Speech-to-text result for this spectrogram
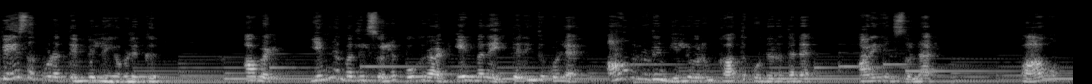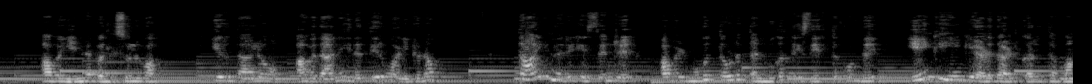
பேசக்கூட தெம்பில்லை அவளுக்கு. அவள் என்ன பதில் சொல்ல போகிறாள் என்பதை தெரிந்து கொள்ள ஆவலுடன் எல்லோரும் காத்துக் கொண்டிருந்தனர். அரையன் சொன்னார் பாவம் அவ என்ன பதில் சொல்லுவா இருந்தாலும் அவதானே இதை தீர்மானிக்கணும். தாயின் அருகே சென்று அவள் முகத்தோடு தன் முகத்தை சேர்த்து கொண்டு ஏங்கி ஏங்கி அழுதாள் கருத்தம்மா.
